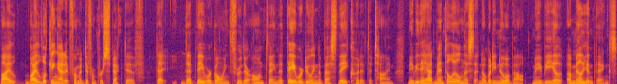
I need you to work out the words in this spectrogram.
by by looking at it from a different perspective that that they were going through their own thing that they were doing the best they could at the time. Maybe they had mental illness that nobody knew about maybe a, a million things.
